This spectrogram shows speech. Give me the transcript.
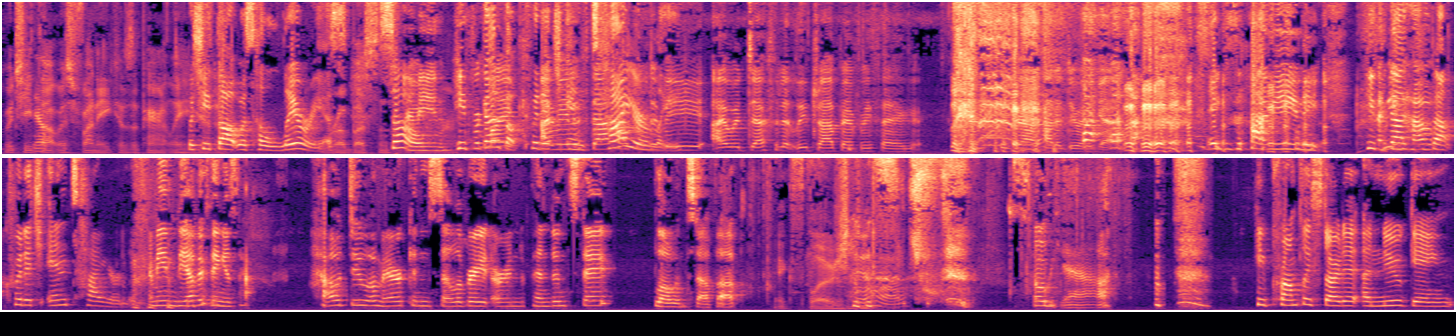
Which he Yep. thought was funny because apparently, which he had a thought was hilarious. robust. So I mean, he forgot about Quidditch I mean, if that to entirely. me, I would definitely drop everything and figure out how to do it again. Exactly. he forgot how- about Quidditch entirely. I mean, the other thing is, how, how do Americans celebrate our Independence Day? Blowing stuff up. explosions. Yeah. So yeah. He promptly started a new game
